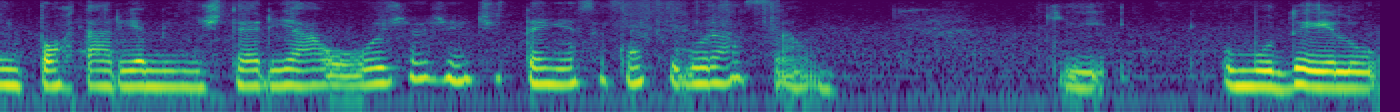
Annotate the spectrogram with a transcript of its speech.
Em portaria ministerial, hoje a gente tem essa configuração, que o modelo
